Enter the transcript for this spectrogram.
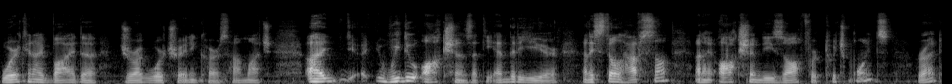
where can I buy the drug war trading cards? How much? Uh, we do auctions at the end of the year and I still have some and I auction these off for Twitch points right?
